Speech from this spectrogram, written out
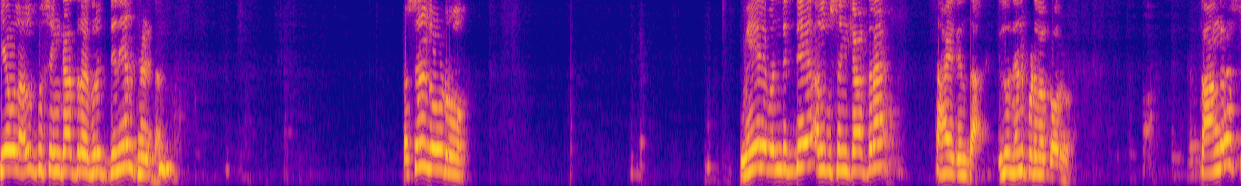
ಕೇವಲ ಅಲ್ಪಸಂಖ್ಯಾತರ ಅಭಿವೃದ್ಧಿನೇ ಅಂತ ಹೇಳಿದ್ದಾರೆ ಬಸನಗೌಡರು ಮೇಲೆ ಬಂದಿದ್ದೇ ಅಲ್ಪಸಂಖ್ಯಾತರ ಸಹಾಯದಿಂದ. ಇದು ನೆನಪಿಡ್ಬೇಕು ಅವರು. ಕಾಂಗ್ರೆಸ್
